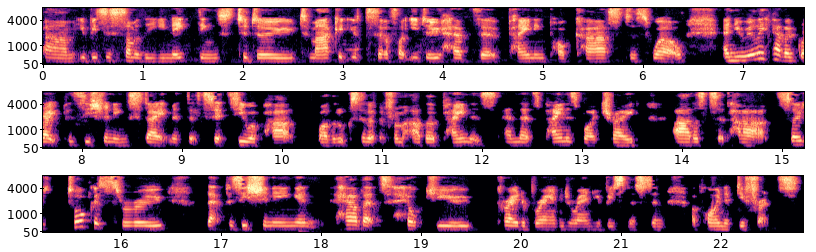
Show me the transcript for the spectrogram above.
um, your business, some of the unique things to do to market yourself, like you do have the painting podcast as well, and you really have a great positioning statement that sets you apart by the looks of it from other painters, and that's painters by trade, artists at heart. So, talk us through that positioning and how that's helped you create a brand around your business and a point of difference.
